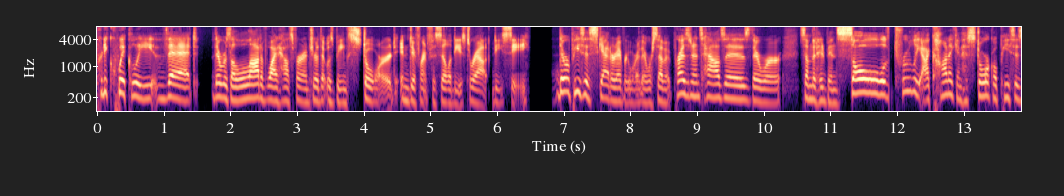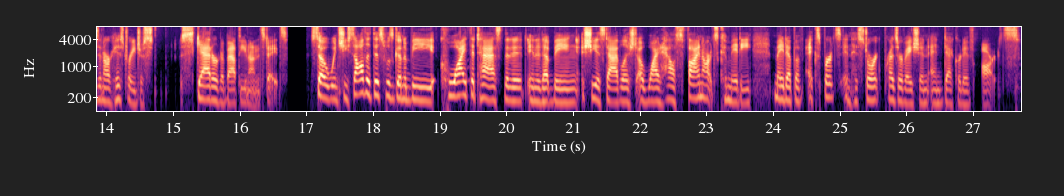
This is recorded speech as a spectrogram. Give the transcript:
pretty quickly that there was a lot of White House furniture that was being stored in different facilities throughout DC. There were pieces scattered everywhere. There were some at presidents' houses, there were some that had been sold, truly iconic and historical pieces in our history just scattered about the United States. So, when she saw that this was going to be quite the task that it ended up being, she established a White House Fine Arts Committee made up of experts in historic preservation and decorative arts.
